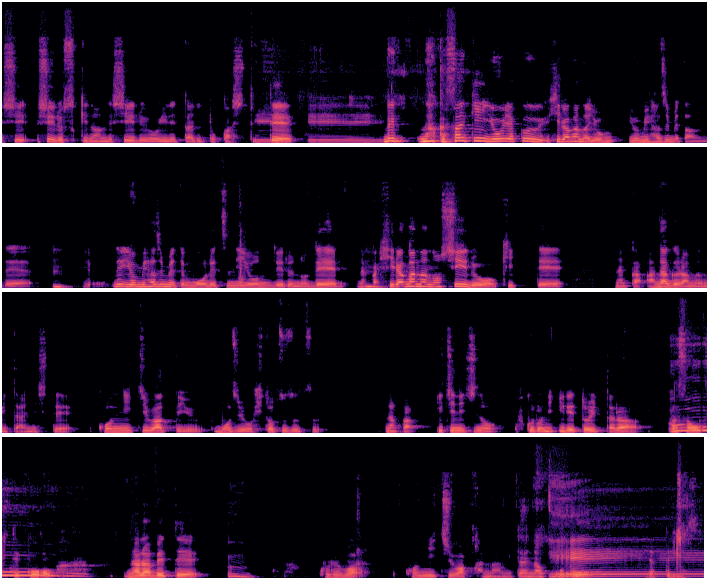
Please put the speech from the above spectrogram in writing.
シシール好きなんでシールを入れたりとかしてて。えー、でなんか最近ようやくひらがな読み始めたんで,、うんで読み始めて猛烈に読んでるのでなんかひらがなのシールを切ってなんかアナグラムみたいにして「こんにちは」っていう文字を一つずつなんか一日の袋に入れといたら朝起きてこう並べてう。うん。これは「こんにちは」かなみたいなことを、えー、やってます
